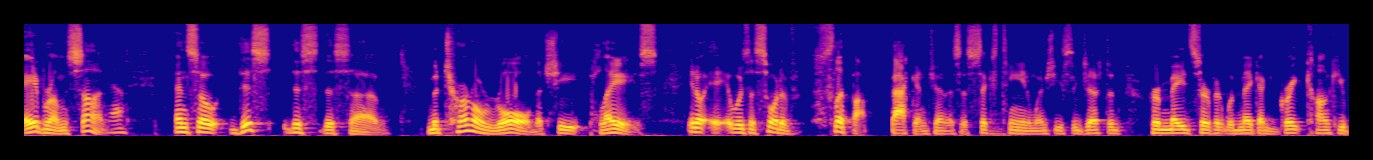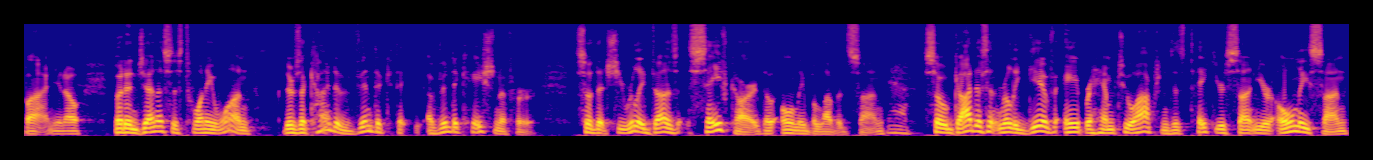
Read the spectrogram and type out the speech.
Abram's son. And so this this this uh, maternal role that she plays, you know, it, it was a sort of slip up back in Genesis 16 when she suggested her maidservant would make a great concubine, you know. But in Genesis 21, there's a kind of vindica- a vindication of her so that she really does safeguard the only beloved son. So God doesn't really give Abraham two options. It's take your son, your only son,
